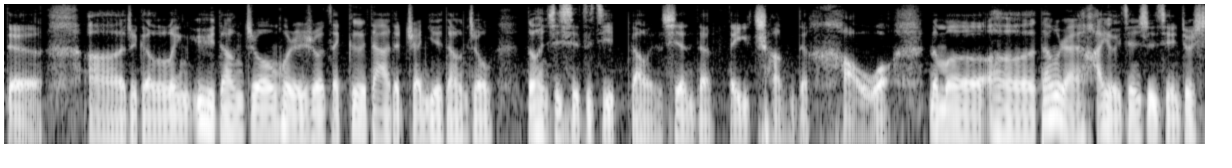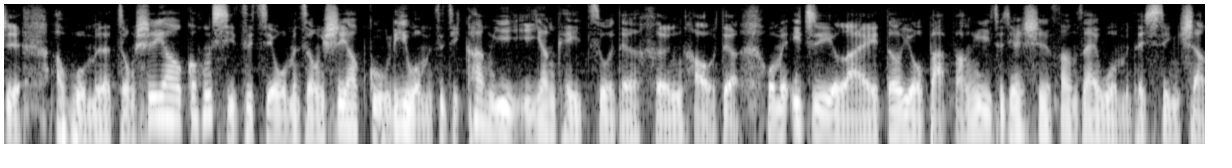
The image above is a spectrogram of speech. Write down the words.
的呃这个领域当中，或者说在各大的专业当中。都很谢谢自己表现的非常的好哦。那么呃，当然还有一件事情就是啊、我们总是要恭喜自己，我们总是要鼓励我们自己，抗疫一样可以做得很好的。我们一直以来都有把防疫这件事放在我们的心上，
